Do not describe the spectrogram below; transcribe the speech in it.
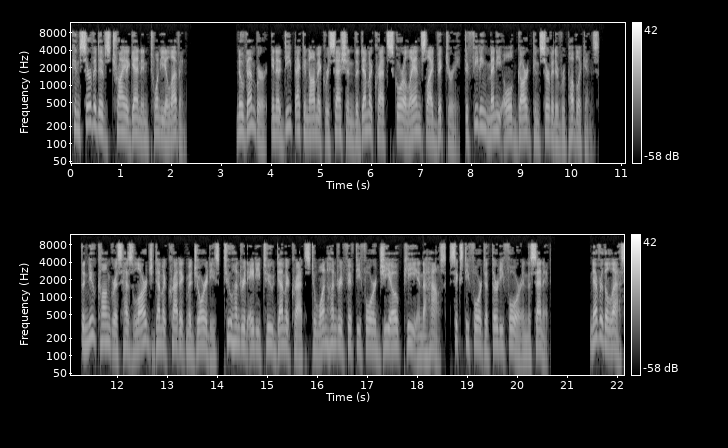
Conservatives try again in 2011. November, in a deep economic recession the Democrats score a landslide victory, defeating many old guard conservative Republicans. The new Congress has large Democratic majorities, 282 Democrats to 154 GOP in the House, 64 to 34 in the Senate. Nevertheless,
